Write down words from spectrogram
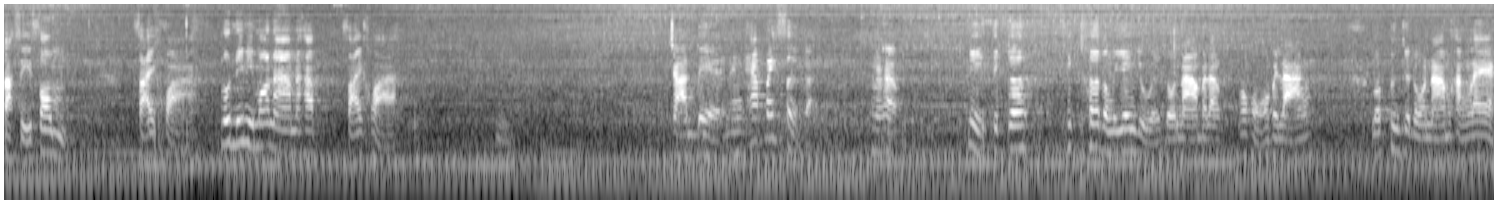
ตัดสีส้ม ซ้ายขวา รุ่นนี้มีหม้อน้ำนะครับ ซ้ายขวา จานเบสยังแทบไม่สึกอะนะครับ นี่ติ๊กเกอร์ติ๊กเกอร์ตรงนี้ยังอยู่โดนน้ำไปแล้วเพราะผมเอาไปล้างรถเพิ่งจะโดนน้ำครั้งแรก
